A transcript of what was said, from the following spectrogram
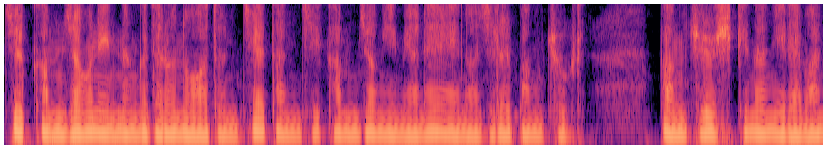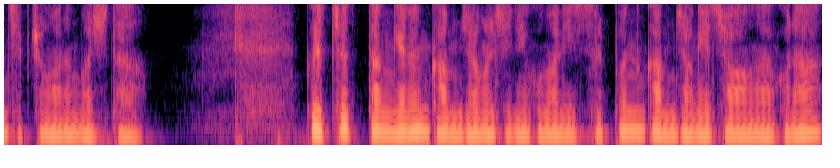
즉 감정은 있는 그대로 놓아둔 채 단지 감정 이면의 에너지를 방출, 방출시키는 일에만 집중하는 것이다. 그첫 단계는 감정을 지니고만 있을 뿐 감정에 저항하거나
